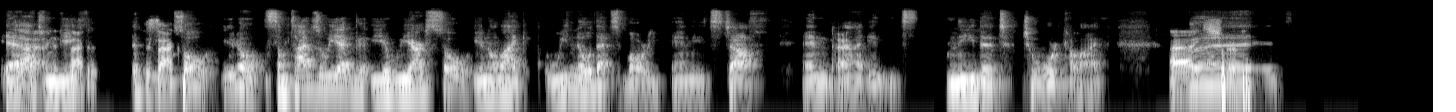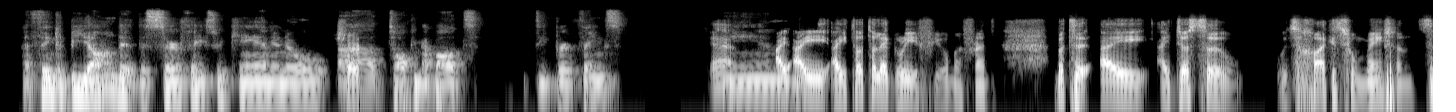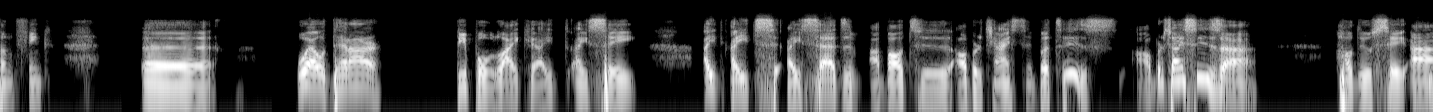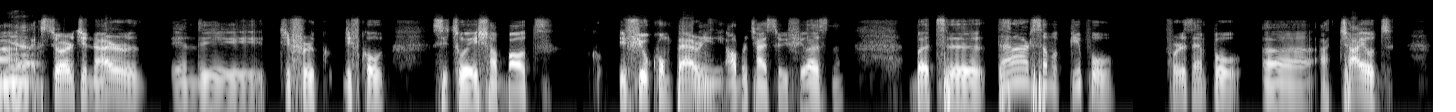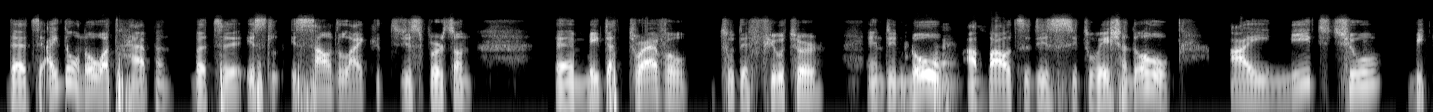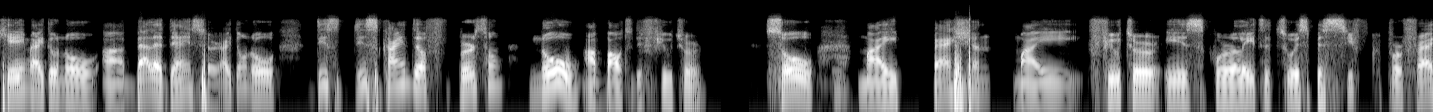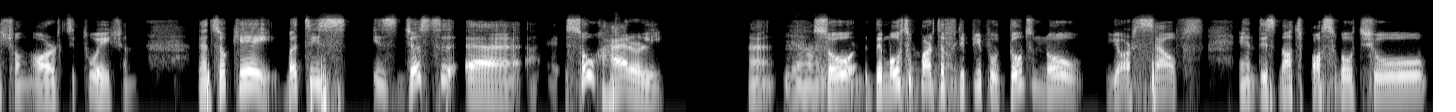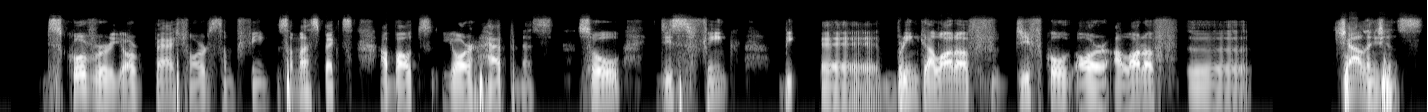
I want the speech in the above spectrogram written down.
yeah, yeah to engage. Exactly. The, exactly. So you know, sometimes we are we are so you know like we know that's boring and it's tough and yeah. uh, it's needed to work alive. Uh, but sure. I think beyond the, the surface, we can, you know, sure. uh, talking about deeper things. Yeah, and... I, I, I totally agree with you, my friend. But uh, I I just uh, would like to mention something. Uh, well, there are people like I I say. I, I, I said about uh, Albert Einstein, but is Albert Einstein is a how do you say yeah. extraordinary in the different difficult situation about if you comparing mm. Albert Einstein with us, no? but uh, there are some people, for example, uh, a child that I don't know what happened, but uh, it's, it sounds like this person uh, made a travel to the future and they know about this situation. Oh, I need to became i don't know a ballet dancer. I don't know. This this kind of person know about the future. So my passion my future is correlated to a specific profession or situation that's okay but it's it's just uh, so rarely huh? yeah, so the most part of the people don't know yourselves and it's not possible to discover your passion or something, some aspects about your happiness. So this thing uh, bring a lot of difficult or a lot of uh, challenges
